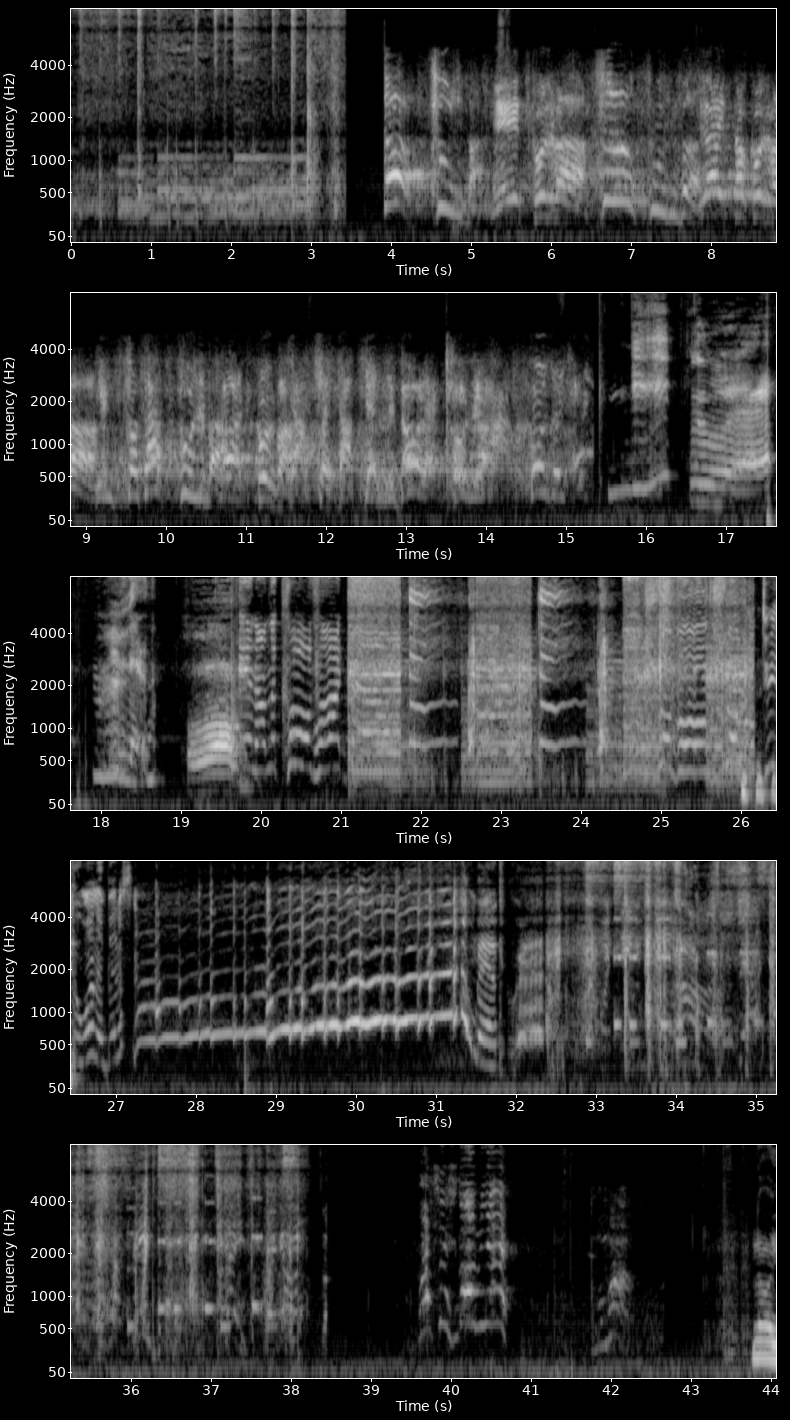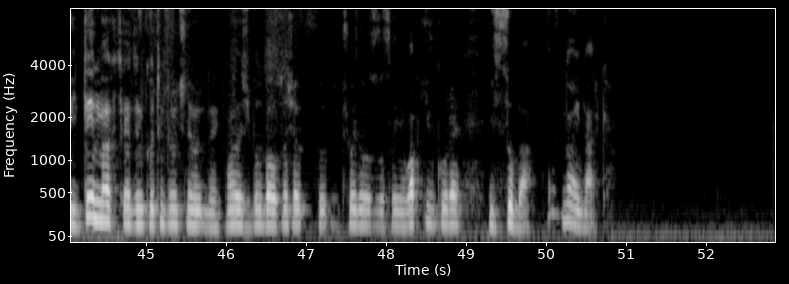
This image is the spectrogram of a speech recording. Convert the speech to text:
No i tym akcentem kończymy ten odcinek. Mam nadzieję, że się podobało. Przypominam o zostawieniu łapki w górę i suba. No i narka.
